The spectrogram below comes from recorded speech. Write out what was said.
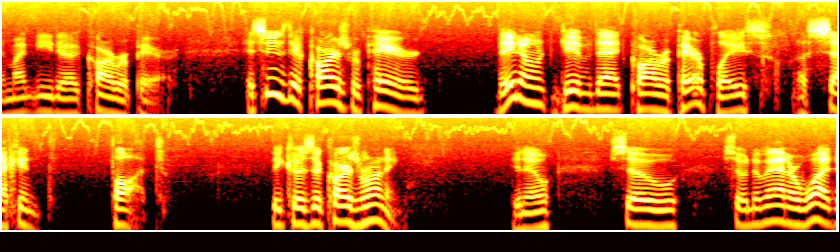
They might need a car repair. As soon as their car is repaired, they don't give that car repair place a second thought because their car's running. You know, so so no matter what,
